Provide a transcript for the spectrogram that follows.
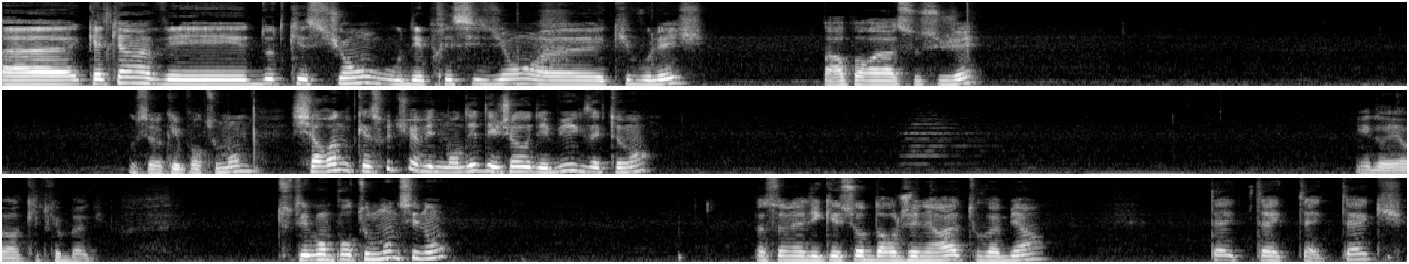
Euh, quelqu'un avait d'autres questions ou des précisions qu'il voulait par rapport à ce sujet? Ou c'est ok pour tout le monde? Sharon, qu'est-ce que tu avais demandé déjà au début exactement? Il doit y avoir quelques bugs. Tout est bon pour tout le monde sinon? Personne n'a des questions d'ordre général, tout va bien? Tac, tac, tac, tac.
